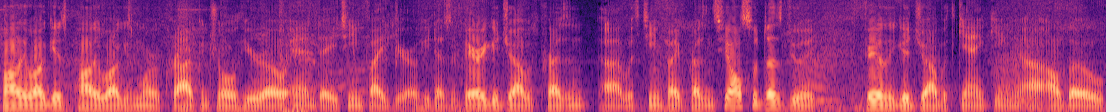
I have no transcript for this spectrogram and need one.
Pollywog is. Pollywog is more of a crowd control hero and a team fight hero. He does a very good job with present uh, with team fight presence. He also does do a fairly good job with ganking, uh, although.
